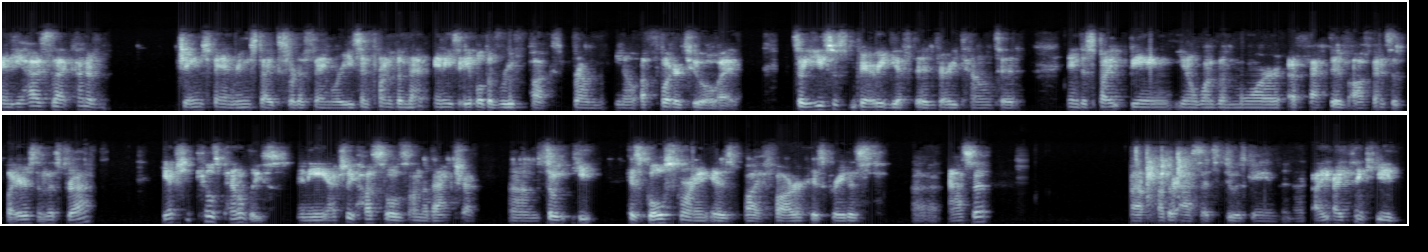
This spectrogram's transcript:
and he has that kind of James Van Riemsdyk sort of thing where he's in front of the net and he's able to roof pucks from, you know, a foot or two away. So he's just very gifted, very talented. And despite being, you know, one of the more effective offensive players in this draft, he actually kills penalties and he actually hustles on the back check. Um, so he his goal scoring is by far his greatest uh, asset. Uh, other assets to his game, and I, I think he,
